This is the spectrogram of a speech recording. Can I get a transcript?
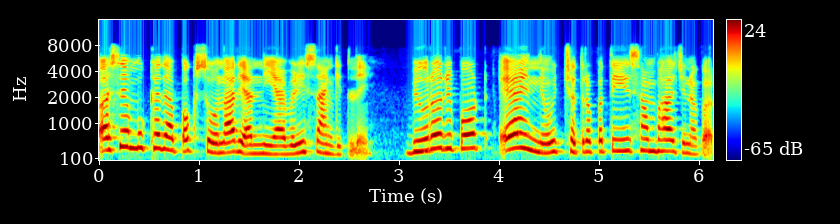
असे मुख्याध्यापक सोनार यांनी यावेळी सांगितले. Bureau report A I news Chhatrapati Sambhajinagar.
